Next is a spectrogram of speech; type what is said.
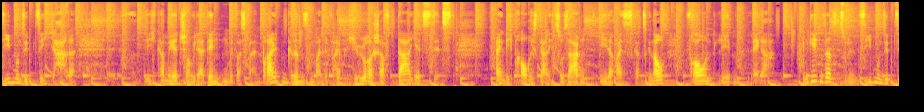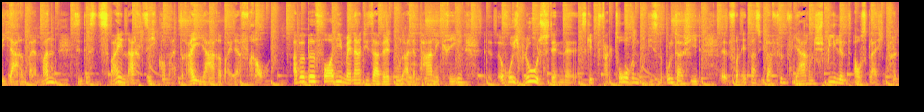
77 Jahre. Und ich kann mir jetzt schon wieder denken, mit was für einem breiten Grinsen meine weibliche Hörerschaft da jetzt sitzt. Eigentlich brauche ich es gar nicht zu sagen, jeder weiß es ganz genau, Frauen leben länger. Im Gegensatz zu den 77 Jahren beim Mann sind es 82,3 Jahre bei der Frau. Aber bevor die Männer dieser Welt nun alle Panik kriegen, äh, ruhig Blut, denn äh, es gibt Faktoren, die diesen Unterschied äh, von etwas über 5 Jahren spielend ausgleichen können.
